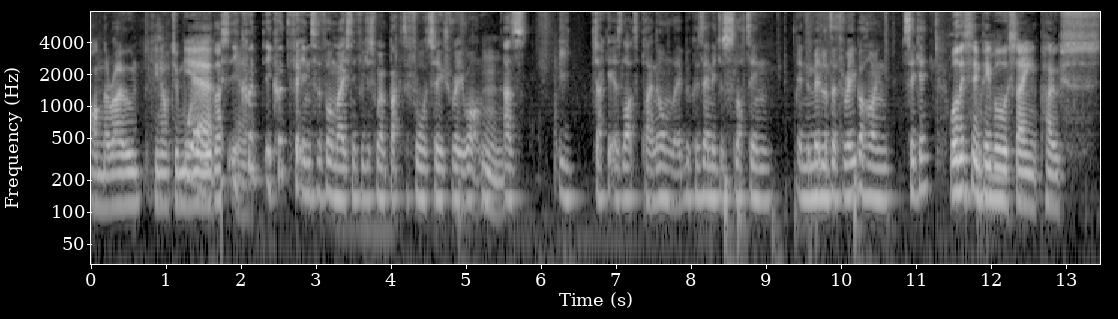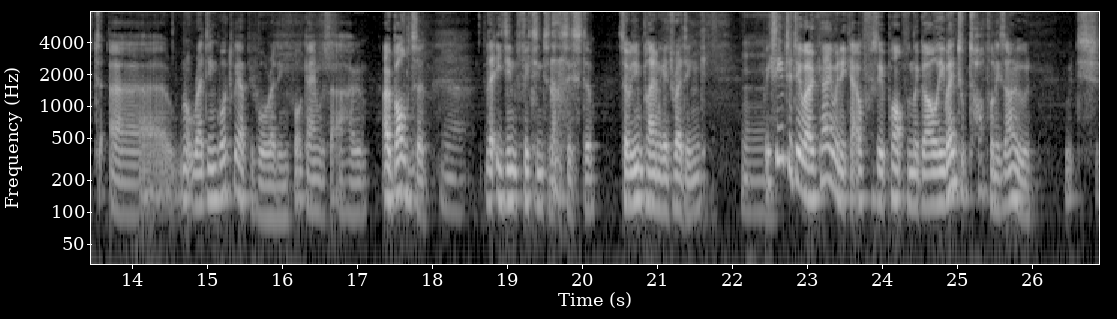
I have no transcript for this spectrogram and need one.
on their own. You know, to one Yeah. or the other. He Yeah. could he could fit into the formation if we just went back to four two three one Hmm. as he jacketers like to play normally because then he just slot in in the middle of the three behind Siggy. Well, this thing people were saying post, uh, not Reading. What do we have before Reading? What game was that at home? Oh, Bolton. Yeah. That he didn't fit into that system, so we didn't play him against Reading. But he Mm. seemed to do okay when he came. Obviously, apart from the goal, he went up top on his own, which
